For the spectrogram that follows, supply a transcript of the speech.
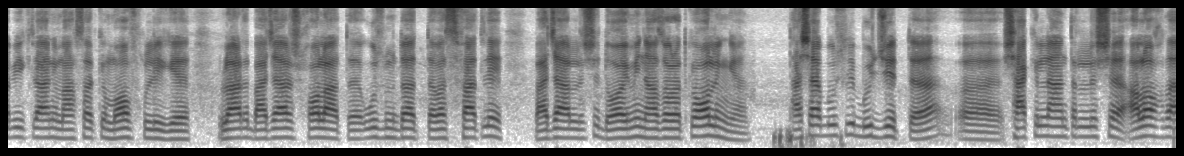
obyektlarning maqsadga muvofiqligi ularni bajarish holati o'z muddatida va sifatli bajarilishi doimiy nazoratga olingan. Tashabbusli budjetda e, shakllantirilishi alohida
